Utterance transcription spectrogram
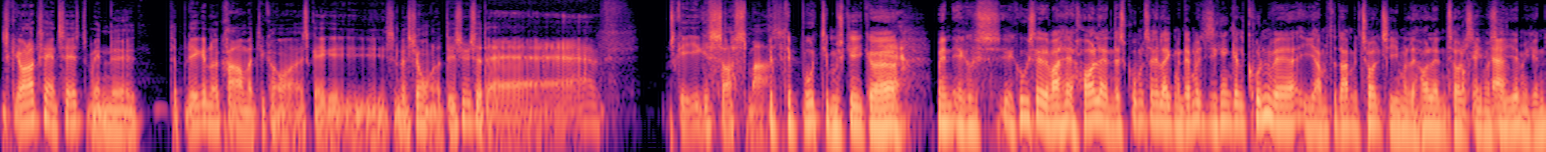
De skal jo nok tage en test, men øh, der bliver ikke noget krav om, at de kommer skal ikke i isolation, og det synes jeg, der er måske ikke så smart. det, det burde de måske gøre. Ja. Men jeg kan, jeg kan huske, at det var her i Holland, der skulle man så heller ikke, men der må de til gengæld kun være i Amsterdam i 12 timer, eller Holland i 12 Okay, timer, og så ja. hjem igen.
